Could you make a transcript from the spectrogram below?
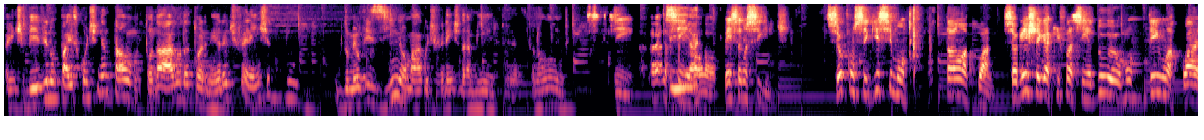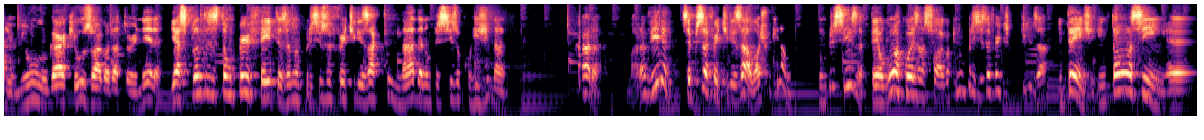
a gente vive num país continental. Toda a água da torneira é diferente do, do meu vizinho é uma água diferente da minha. Eu não... Sim. Assim, a... ó, pensa no seguinte: se eu conseguisse montar um aquário, se alguém chegar aqui e falar assim, Edu, eu montei um aquário em um lugar que uso água da torneira e as plantas estão perfeitas, eu não preciso fertilizar com nada, não preciso corrigir nada. Cara, maravilha. Você precisa fertilizar? Lógico que não. Não precisa. Tem alguma coisa na sua água que não precisa fertilizar. Entende? Então, assim, é,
